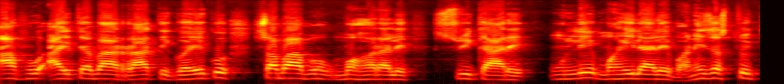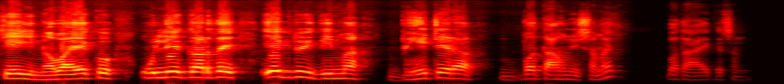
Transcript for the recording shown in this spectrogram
आफू आइतबार राति गएको गरेको सभामुख महराले स्वीकारे। उनले महिलाले भने जस्तो केही नभएको उल्लेख गर्दै एक दुई दिनमा भेटेर बताउने समेत बताएका छन्।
